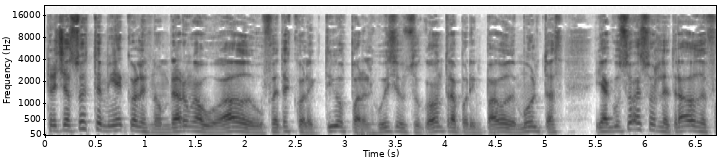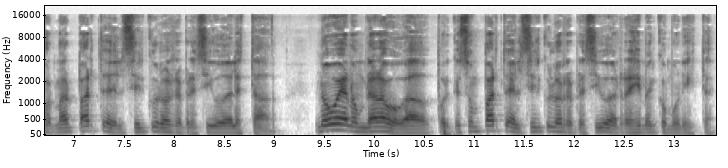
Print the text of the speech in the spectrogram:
rechazó este miércoles nombrar un abogado de bufetes colectivos para el juicio en su contra por impago de multas y acusó a esos letrados de formar parte del círculo represivo del Estado. No voy a nombrar abogados porque son parte del círculo represivo del régimen comunista,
